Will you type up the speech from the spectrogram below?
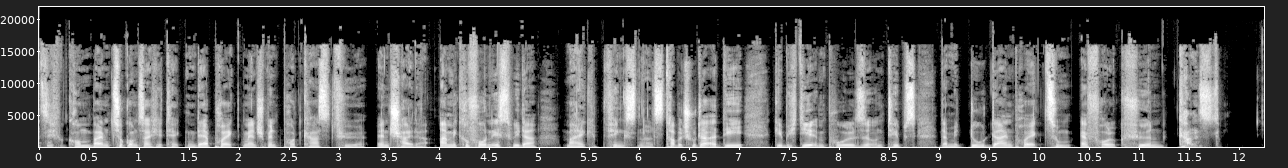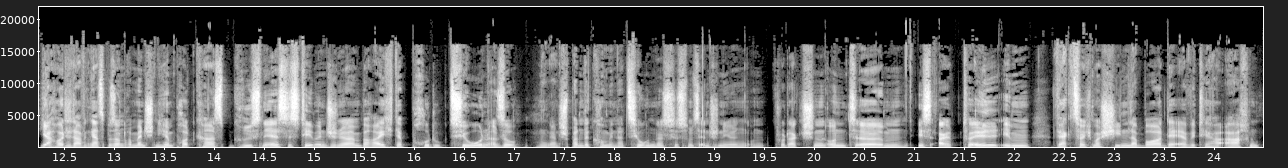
Herzlich willkommen beim Zukunftsarchitekten, der Projektmanagement-Podcast für Entscheider. Am Mikrofon ist wieder Mike Pfingsten. Als Troubleshooter AD gebe ich dir Impulse und Tipps, damit du dein Projekt zum Erfolg führen kannst. Ja, heute darf ich ganz besondere Menschen hier im Podcast begrüßen. Er ist Systemingenieur im Bereich der Produktion, also eine ganz spannende Kombination, ne? Systems Engineering und Production und ähm, ist aktuell im Werkzeugmaschinenlabor der RWTH Aachen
